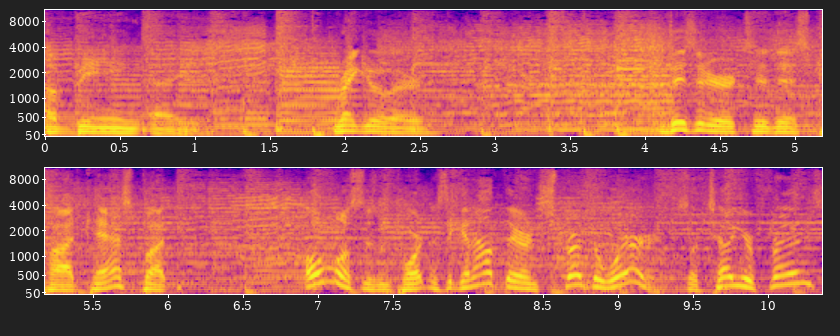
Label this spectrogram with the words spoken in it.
of being a regular visitor to this podcast, but almost as important is to get out there and spread the word. So tell your friends,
